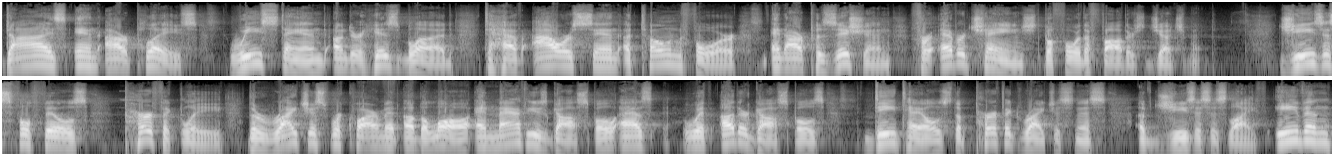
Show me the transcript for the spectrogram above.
dies in our place, we stand under his blood to have our sin atoned for and our position forever changed before the Father's judgment. Jesus fulfills perfectly the righteous requirement of the law, and Matthew's gospel, as with other gospels, details the perfect righteousness of Jesus' life. Even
